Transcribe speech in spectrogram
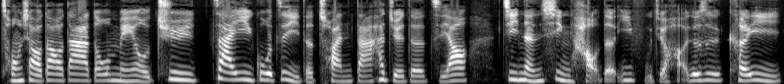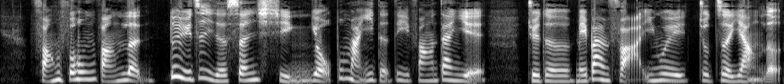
从小到大都没有去在意过自己的穿搭，他觉得只要机能性好的衣服就好，就是可以防风防冷。对于自己的身形有不满意的地方，但也觉得没办法，因为就这样了。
